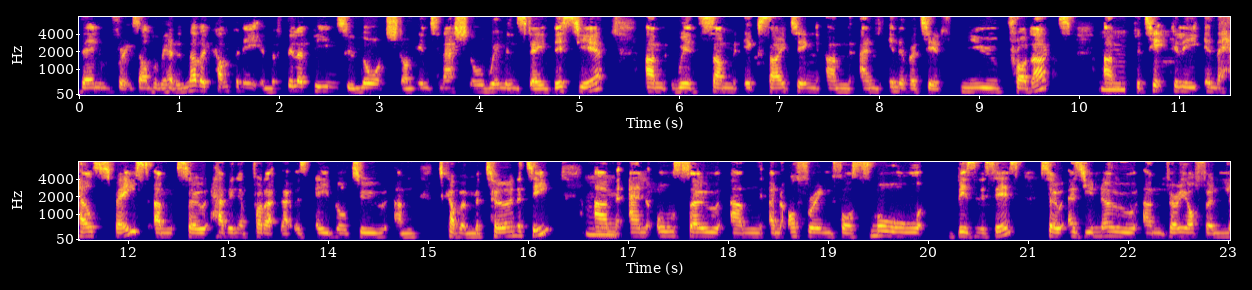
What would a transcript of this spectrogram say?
then, for example, we had another company in the Philippines who launched on International Women's Day this year um, with some exciting um, and innovative new products, um, mm. particularly in the health space. Um, so, having a product that was able to, um, to cover maternity mm. and also an offering for small businesses. So, as you know, very often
